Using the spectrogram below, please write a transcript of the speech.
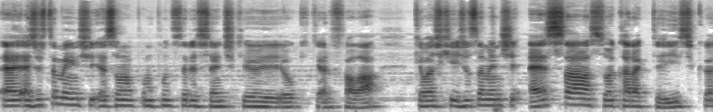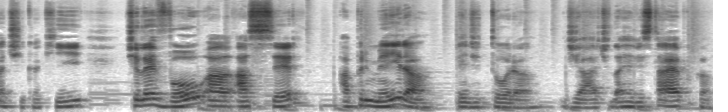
é, é justamente, esse é um, um ponto interessante que eu, eu quero falar que eu acho que justamente essa sua característica, Tica, que te levou a, a ser a primeira editora de arte da revista Época.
